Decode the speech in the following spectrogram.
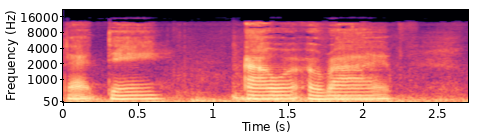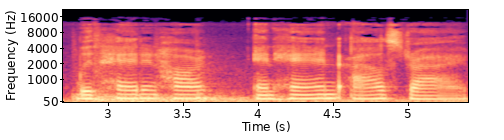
that day, hour arrive, with head and heart and hand I'll strive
